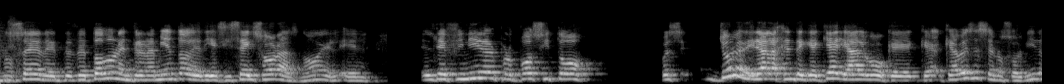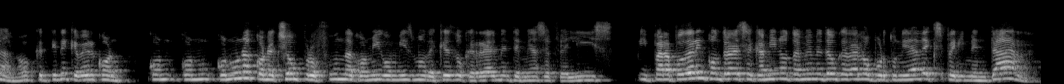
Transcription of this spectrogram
no sé, de, todo un entrenamiento de 16 horas, ¿no? El, el, el, definir el propósito, pues yo le diría a la gente que aquí hay algo que, que, que a veces se nos olvida, ¿no? Que tiene que ver con, con, con, con una conexión profunda conmigo mismo de qué es lo que realmente me hace feliz. Y para poder encontrar ese camino también me tengo que dar la oportunidad de experimentar.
